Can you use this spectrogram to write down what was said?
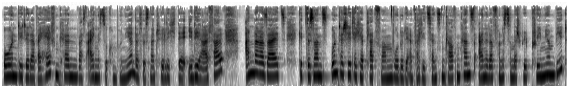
und die dir dabei helfen können, was eigenes zu komponieren. Das ist natürlich der Idealfall. Andererseits gibt es sonst unterschiedliche Plattformen, wo du dir einfach Lizenzen kaufen kannst. Eine davon ist zum Beispiel Premium Beat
